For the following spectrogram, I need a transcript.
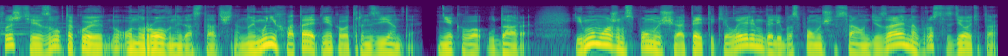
Слышите, звук такой, ну, он ровный достаточно, но ему не хватает некого transient а, некого удара. И мы можем с помощью, опять-таки, layering а, либо с помощью саунд-дизайна просто сделать вот так.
